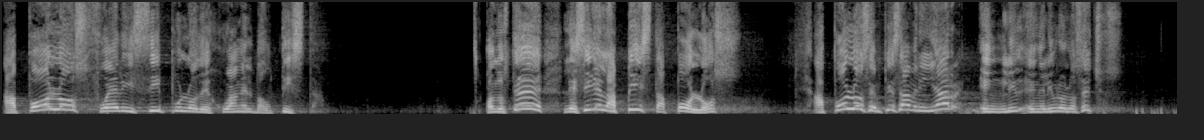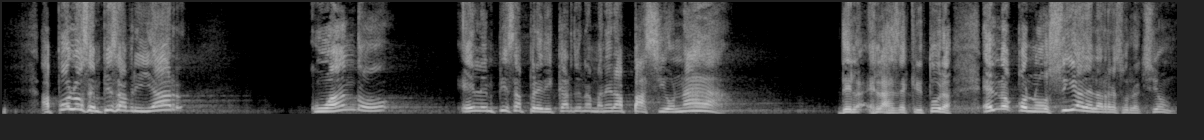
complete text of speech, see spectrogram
Apolos fue discípulo de Juan el Bautista. Cuando usted le sigue la pista a Apolos, Apolos empieza a brillar en el libro de los Hechos. Apolos empieza a brillar cuando él empieza a predicar de una manera apasionada de las escrituras. Él no conocía de la resurrección.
